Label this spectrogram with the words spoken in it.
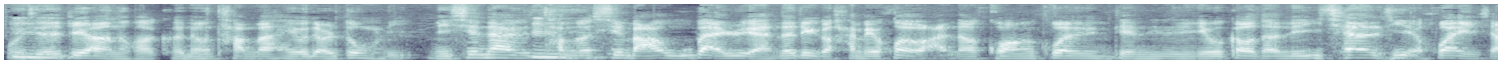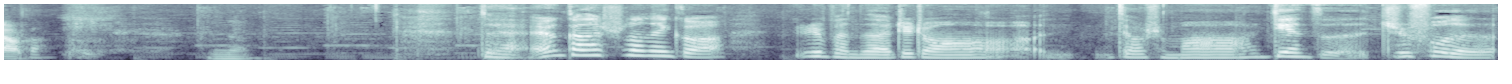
我觉得这样的话，可能他们还有点动力。你现在他们先把五百日元的这个还没换完呢，光换一点，你又告诉他那一千也换一下吧。嗯，对，然后刚才说的那个日本的这种呃叫什么电子支付的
